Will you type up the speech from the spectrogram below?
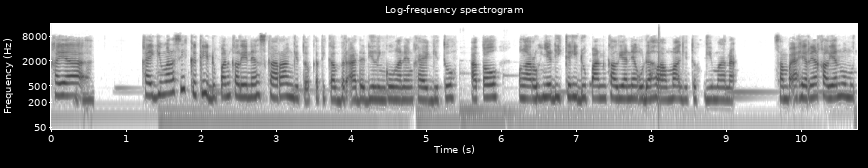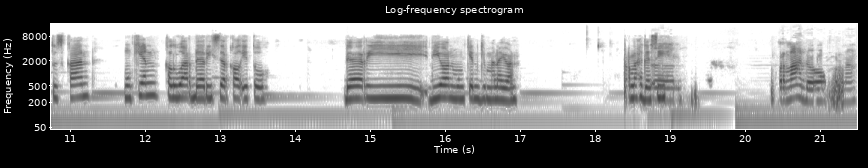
kayak kayak gimana sih ke kehidupan kalian yang sekarang gitu ketika berada di lingkungan yang kayak gitu atau pengaruhnya di kehidupan kalian yang udah lama gitu gimana? Sampai akhirnya kalian memutuskan mungkin keluar dari circle itu. Dari Dion mungkin gimana Yon? Pernah gak sih? Eh, pernah dong, pernah.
